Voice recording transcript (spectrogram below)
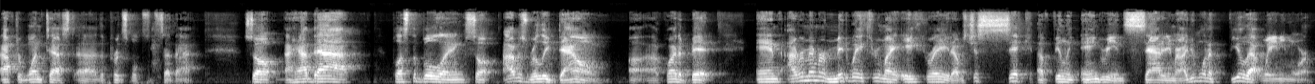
After one test, uh, the principal said that. So I had that plus the bullying. So I was really down uh, quite a bit. And I remember midway through my eighth grade, I was just sick of feeling angry and sad anymore. I didn't want to feel that way anymore.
